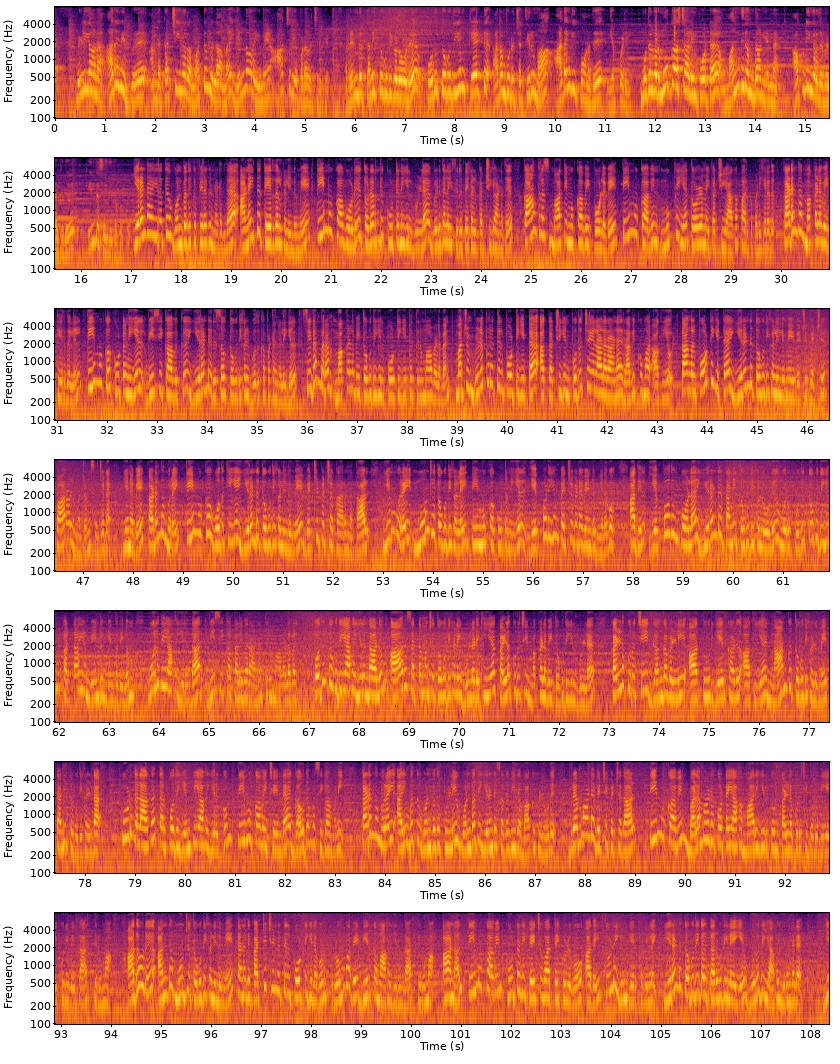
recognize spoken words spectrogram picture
வெளியான அறிவிப்பு அந்த கட்சியினரை மட்டும் இல்லாமல் எல்லோரையுமே ஆச்சரியப்பட வச்சிருக்கு. ரெண்டு தனித்தொகுதிகளோடு பொது தொகுதியும் கேட்டு அடம்பிடிச்ச திருமா அடங்கி போனது எப்படி? முதல்வர் மு ஸ்டாலின் போட்ட மந்திரம் தான் என்ன? அப்படிங்கிறத விளக்குது இந்த செய்தி தொகுப்பு. இரண்டாயிரத்து ஒன்பதுக்கு பிறகு நடந்த அனைத்து தேர்தல்களிலுமே திமுகவோடு தொடர்ந்து கூட்டணியில் உள்ள விடுதலை சிறுத்தைகள் கட்சியானது காங்கிரஸ் மதிமுகவை போலவே திமுகவின் முக்கிய தோழமை கட்சியாக பார்க்கப்படுகிறது. கடந்த மக்களவை தேர்தலில் திமுக கூட்டணியில் விசிகாவுக்கு இரண்டு ரிசர்வ் தொகுதிகள் ஒதுக்கப்பட்ட நிலையில் சிதம்பரம் மக்களவை தொகுதியில் போட்டியிட்ட திருமாவளவன் மற்றும் விழுப்புரத்தில் போட்டியிட்ட அக்கட்சியின் பொதுச் செயலாளரான ரவிக்குமார் ஆகியோர் தாங்கள் போட்டியிட்ட இரண்டு தொகுதிகளிலுமே வெற்றி பெற்று பாராளுமன்றம் சென்றனர். எனவே கடந்த முறை திமுக ஒதுக்கிய இரண்டு தொகுதிகளிலுமே வெற்றி பெற்ற காரணத்தால் இம்முறை மூன்று தொகுதிகளை திமுக கூட்டணியில் எப்படியும் பெற்றுவிட வேண்டும் எனவும் அதில் எப்போதும் போல இரண்டு தனி தொகுதிகளோடு ஒரு பொது தொகுதியும் கட்டாயம் வேண்டும் என்பதிலும் உறுதியாக இருந்தார் விசிக தலைவரான திருமாவளவன். பொது தொகுதியாக இருந்தாலும் ஆறு சட்டமன்ற தொகுதிகளை உள்ளடக்கிய கள்ளக்குறிச்சி மக்களவை தொகுதியில் உள்ள கள்ளக்குறிச்சி கங்கவள்ளி ஆத்தூர் ஏற்காடு ஆகிய நான்கு தொகுதிகளுமே தனி தொகுதிகள்தான். கூடுதலாக தற்போது எம்பியாக இருக்கும் திமுகவைச் சேர்ந்த கௌதம சிகாமணி கடந்த முறை ஐம்பத்து ஒன்பது புள்ளி ஒன்பது இரண்டு சதவீத வாக்குகளோடு பிரம்மாண்ட வெற்றி பெற்றதால் திமுகவின் பலமான கோட்டையாக மாறியிருக்கும் கள்ளக்குறிச்சி தொகுதியை குறிவைத்தார் திருமா. அதோடு அந்த மூன்று தொகுதிகளிலுமே தனது கட்சி சின்னத்தில் போட்டியிடவும் ரொம்பவே தீர்க்கமாக இருந்தார் திருமா. ஆனால் திமுகவின் கூட்டணி பேச்சுவார்த்தை குழுவோ அதை துளியும் ஏற்கவில்லை. இரண்டு தொகுதிகள் தருவதிலேயே உறுதியாக இருந்தனர்.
